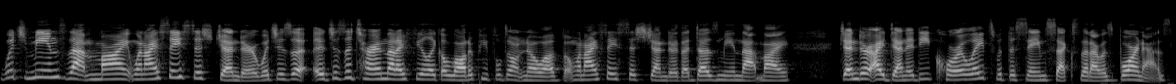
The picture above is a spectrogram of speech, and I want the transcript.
which means that my when I say cisgender, which is a it's just a term that I feel like a lot of people don't know of, but when I say cisgender, that does mean that my gender identity correlates with the same sex that I was born as.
